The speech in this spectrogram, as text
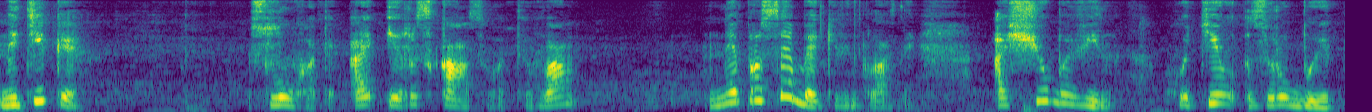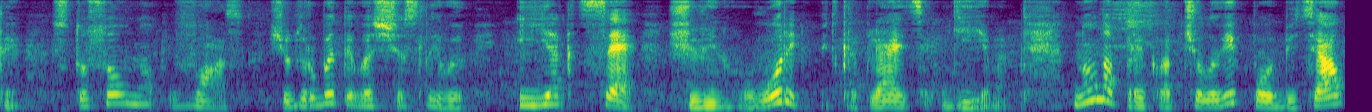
не тільки слухати, а і розказувати вам не про себе, який він класний, а що би він хотів зробити стосовно вас, щоб зробити вас щасливою. І як це, що він говорить, підкріпляється діями. Ну, наприклад, чоловік пообіцяв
